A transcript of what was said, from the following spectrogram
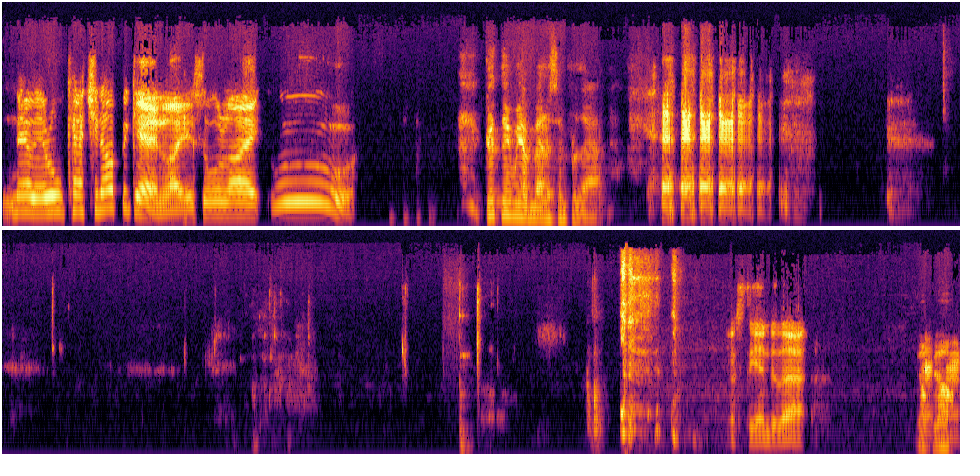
now they're all catching up again. Like it's all like, ooh. good thing we have medicine for that. That's the end of that. Yep, yep.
